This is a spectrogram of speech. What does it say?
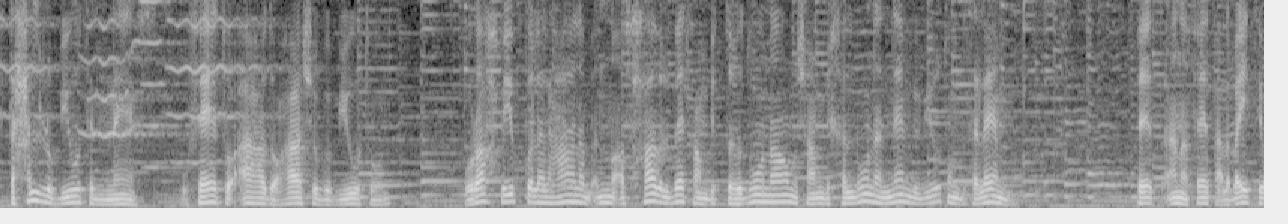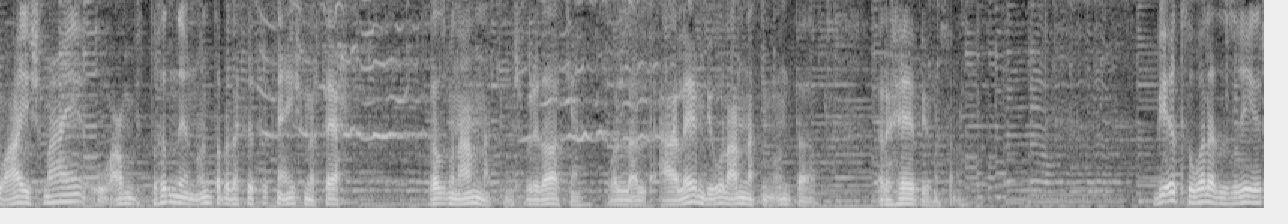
استحلوا بيوت الناس وفاتوا قعدوا عاشوا ببيوتهم. وراحوا يبكوا للعالم إنه أصحاب البيت عم بيضطهدونا ومش عم بيخلونا ننام ببيوتهم بسلام. فات أنا فات على بيتي وعايش معي وعم بيضطهدني إنه أنت بدك تتركني أعيش مرتاح. غصب عنك مش برضاك يعني. ولا الإعلام بيقول عنك إنه أنت إرهابي مثلا. بيقتلوا ولد صغير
